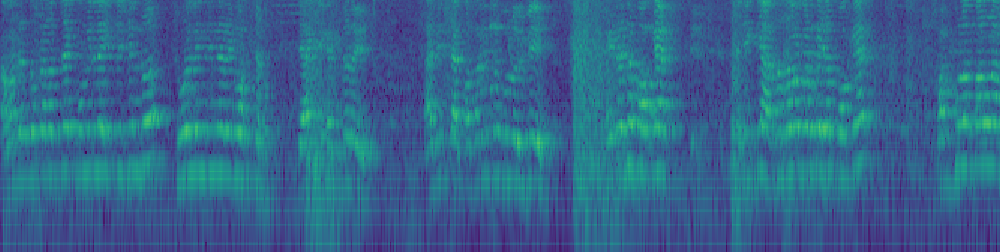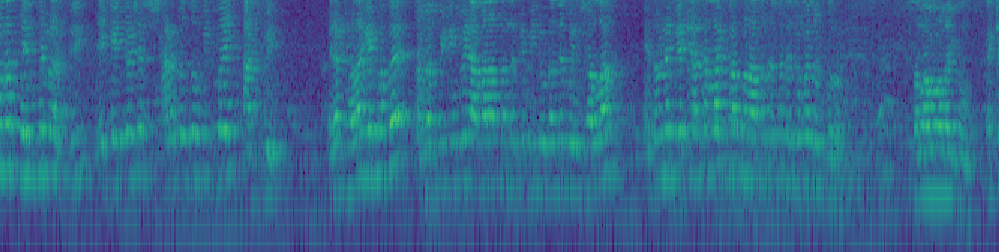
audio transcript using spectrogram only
আমাদের দোকান হচ্ছে Comilla station road, Sohel engineering workshop. আসি ভিতরে আসিস কথা কিন্তু ভুল হইবে। এটা হচ্ছে পকেট এদিক দিয়ে আসা যাওয়া সবগুলো পাল্লা আমরা সেম সেম রাখছি। এই গেটটা হচ্ছে সাড়ে চোদ্দ ফিট বাই আট ফিট এটা ঠেলা গেট হবে, আমরা ফিটিং করে আবার আপনাদেরকে ভিডিওটা দেবো ইনশাল্লাহ এ ধরনের গেট জানতে লাগবে আপনারা আমাদের সাথে যোগাযোগ করুন। সালাম আলাইকুম। একটা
